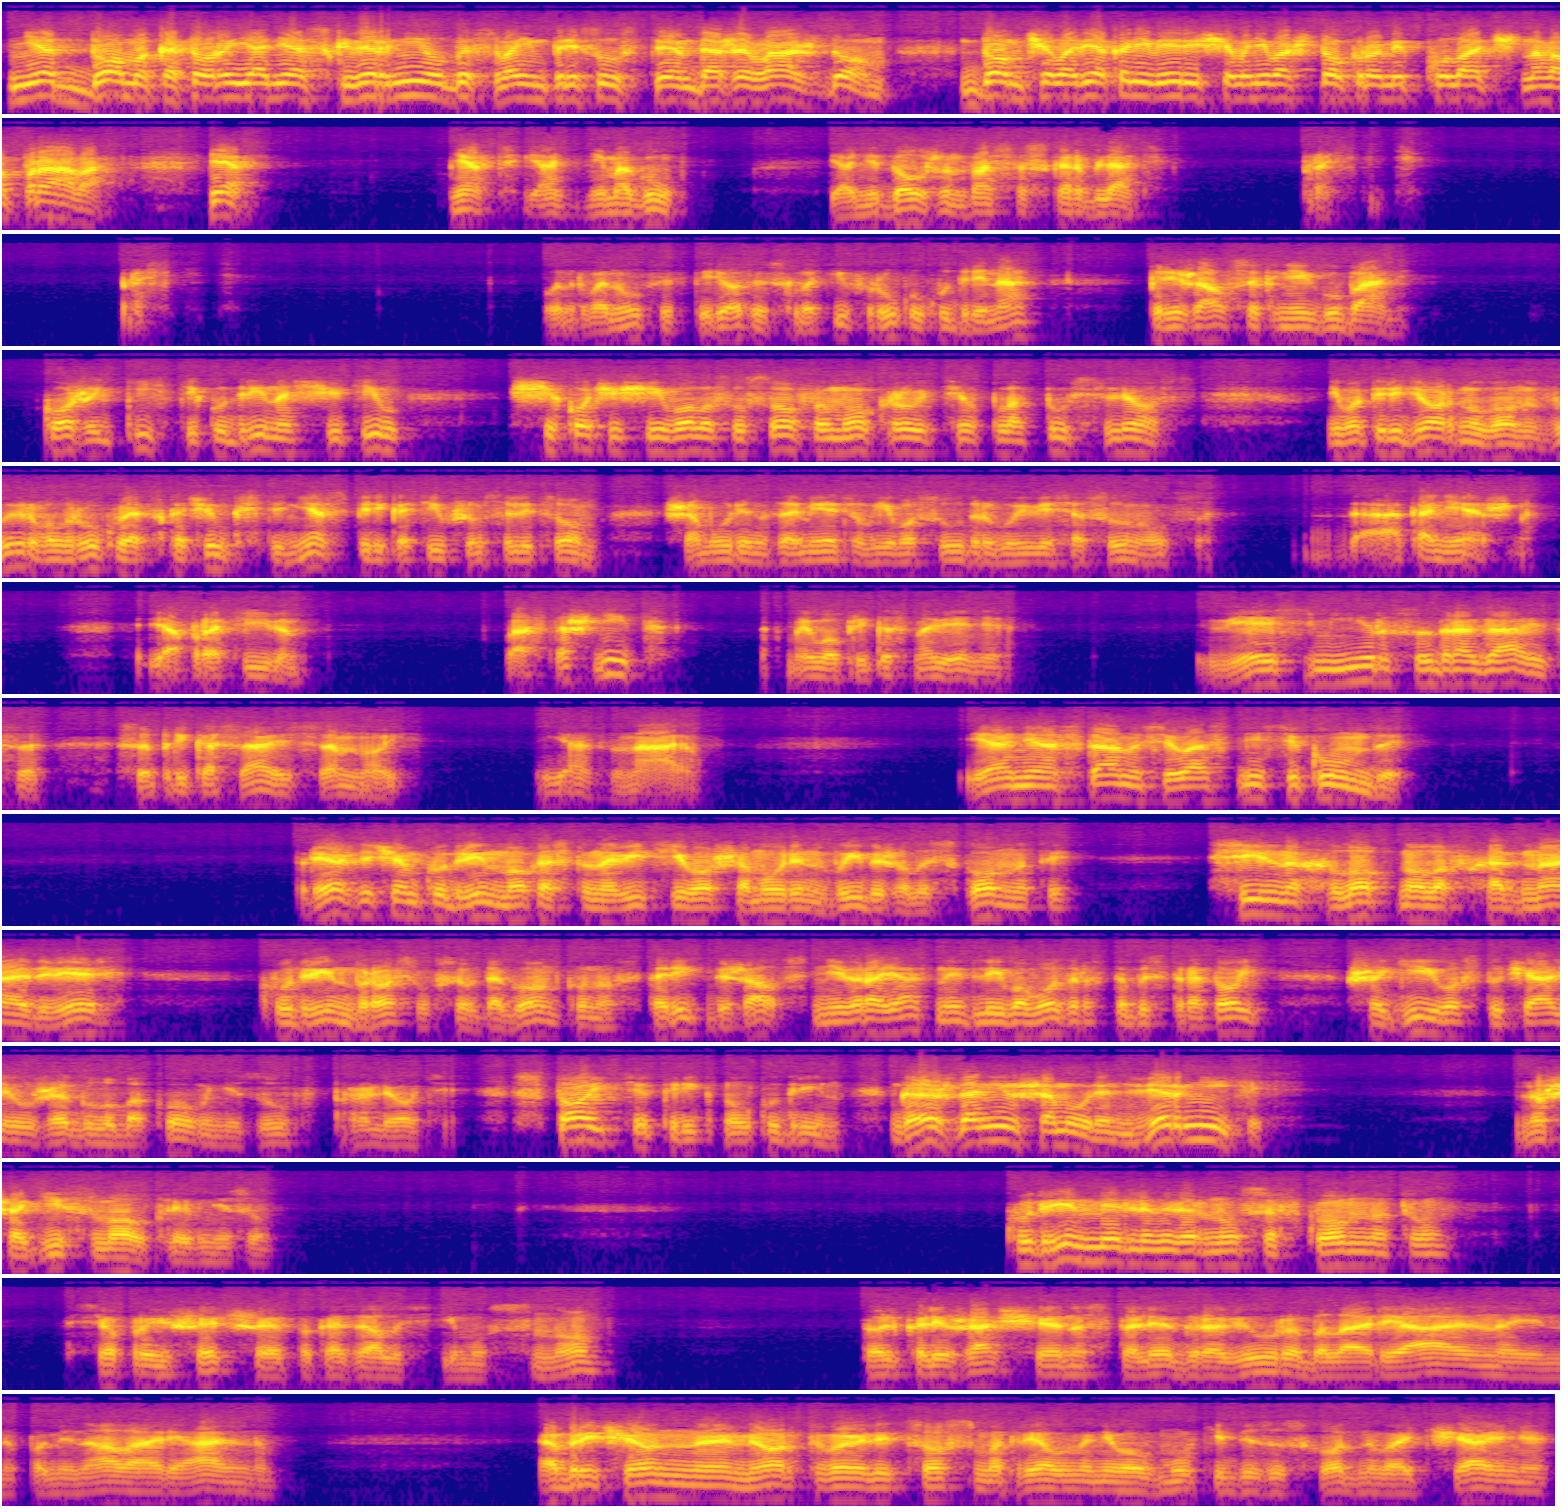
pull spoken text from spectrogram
Нет дома, который я не осквернил бы своим присутствием, даже ваш дом, дом человека, не верящего ни во что, кроме кулачного права. Нет, нет, я не могу. Я не должен вас оскорблять. Простите. Простите. Он рванулся вперед и, схватив руку Кудрина, прижался к ней губами. Кожей кисти Кудрин ощутил щекочущий волос усов и мокрую теплоту слез. Его передернуло, он вырвал руку и отскочил к стене с перекосившимся лицом. Шамурин заметил его судорогу и весь осунулся. «Да, конечно. Я противен. Вас тошнит от моего прикосновения. Весь мир содрогается, соприкасаясь со мной. Я знаю. Я не останусь у вас ни секунды». Прежде чем Кудрин мог остановить его, Шамурин выбежал из комнаты. Сильно хлопнула входная дверь. Кудрин бросился вдогонку, но старик бежал с невероятной для его возраста быстротой. Шаги его стучали уже глубоко внизу в пролете. «Стойте!» — крикнул Кудрин. «Гражданин Шамурин, вернитесь!» Но шаги смолкли внизу. Кудрин медленно вернулся в комнату. Все происшедшее показалось ему сном. Только лежащая на столе гравюра была реальной и напоминала о реальном. Обреченное мертвое лицо смотрело на него в муке безысходного отчаяния.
